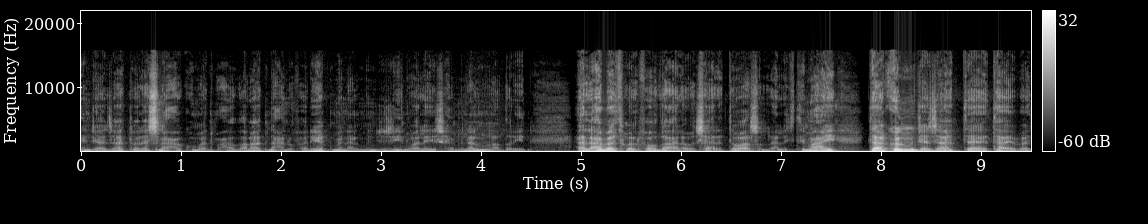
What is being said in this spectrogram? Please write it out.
إنجازات ولسنا حكومة محاضرات. نحن فريق من المنجزين وليس من المنظرين العبث والفوضى على وسائل التواصل الاجتماعي تأكل منجزات تائبة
